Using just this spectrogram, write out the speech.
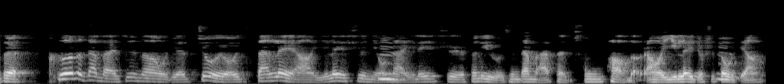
对，喝的蛋白质呢，我觉得就有三类啊，一类是牛奶，嗯一类是分离乳清蛋白粉冲泡的，然后一类就是豆浆。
